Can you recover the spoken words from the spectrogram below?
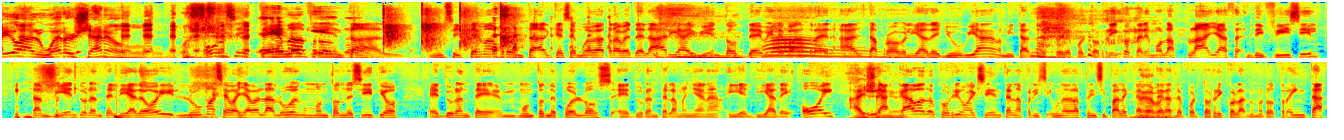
oídos al Weather Channel. Un sistema frontal. Un sistema frontal que se mueve a través del área y vientos débiles van a traer alta probabilidad de lluvia en la mitad norte de Puerto Rico. Tenemos las playas difícil también durante el día de hoy. Luma se va a llevar la luz en un montón de sitios eh, durante un montón de pueblos eh, durante la mañana y el día de hoy. Ay, y señor. acaba de ocurrir un accidente en la, una de las principales carreteras de Puerto Rico, la número 30,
